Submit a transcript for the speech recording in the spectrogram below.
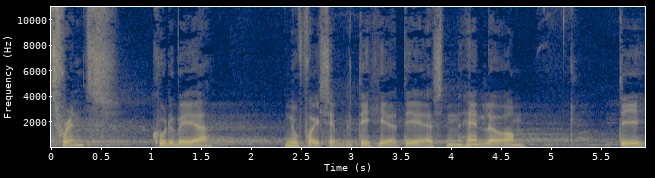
trends, kunne det være. Nu for eksempel det her, det er sådan, handler om det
